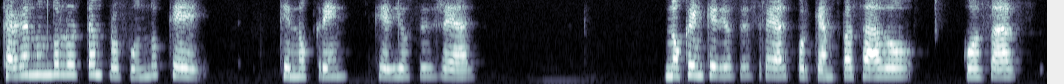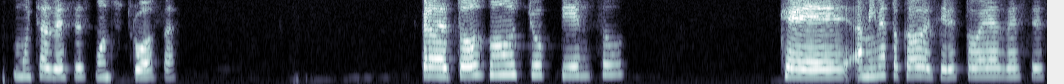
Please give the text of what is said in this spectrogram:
cargan un dolor tan profundo que, que no creen que Dios es real. No creen que Dios es real porque han pasado cosas muchas veces monstruosas. Pero de todos modos yo pienso que a mí me ha tocado decir esto varias veces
